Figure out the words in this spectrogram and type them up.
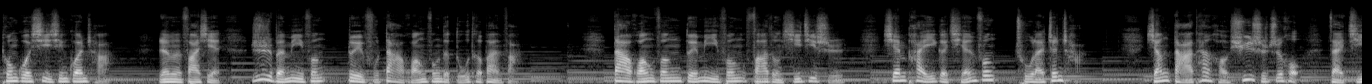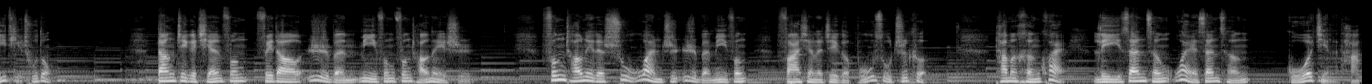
通过细心观察，人们发现日本蜜蜂对付大黄蜂的独特办法。大黄蜂对蜜蜂发动袭击时，先派一个前锋出来侦察，想打探好虚实之后再集体出动。当这个前锋飞到日本蜜蜂蜂巢内时，蜂巢内的数万只日本蜜蜂发现了这个不速之客。他们很快里三层外三层裹紧了它。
